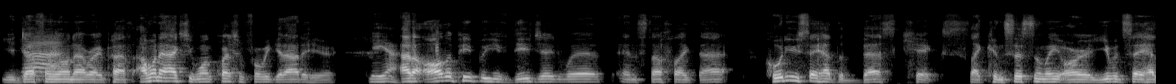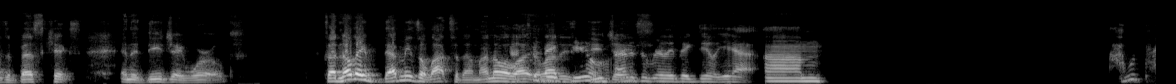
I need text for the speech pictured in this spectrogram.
You're definitely Yeah. on that right path. I want to ask you one question before we get out of here. Yeah, yeah. Out of all the people you've DJ'd with and stuff like that, who do you say had the best kicks, like consistently, or you would say has the best kicks in the DJ world? Because I know they that means a lot to them. I know a That's lot, a, lot of these deal. DJs. That is a really big deal. Yeah. Um, I would pr-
